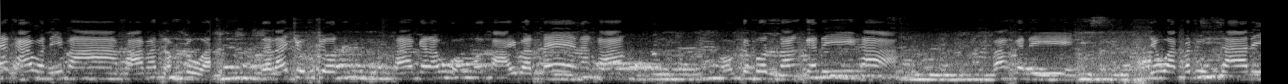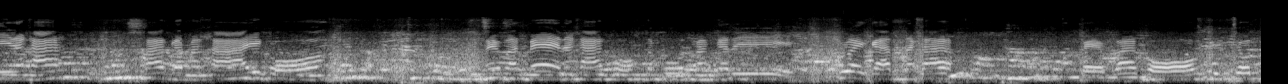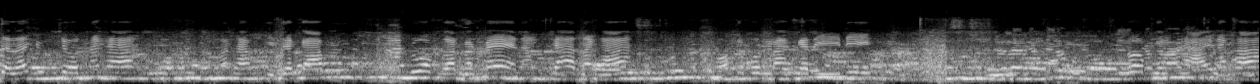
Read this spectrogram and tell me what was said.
นะคะ วันนี้มาพามาสำรวจ แต่ละชุมชนพากันเอาของมาขายวันแม่นะคะ ของตำบลบางกะดีค่ะบางกะดี จังหวัดปทุมธานีนะคะพากันมาขายของในวันแม่นะคะของตำบลบางกะดีช่วยกันนะคะ แบบว่าของ ชนแต่ละชุมชนนะคะมาทำกิจกรรมร่วมกันวันแม่นางชาตินะคะของตำบลบางกะดีนี่ร่วมกันขายนะคะ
